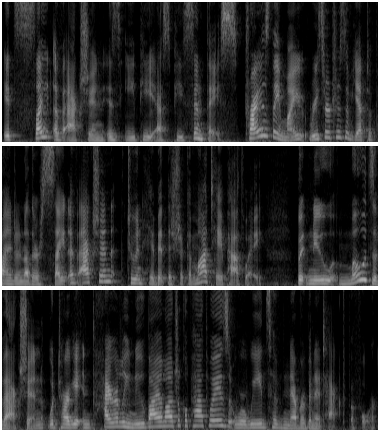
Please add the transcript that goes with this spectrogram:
Its site of action is EPSP synthase. Try as they might, researchers have yet to find another site of action to inhibit the shikimate pathway. But new modes of action would target entirely new biological pathways where weeds have never been attacked before.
